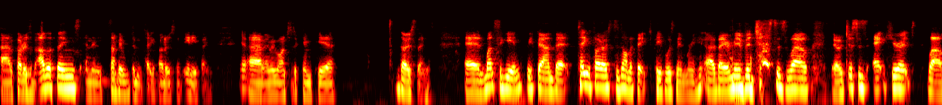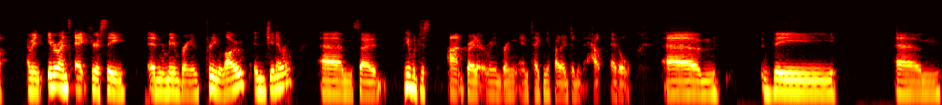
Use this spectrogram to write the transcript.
uh, photos of other things, and then some people didn't take photos of anything. Yep. Um, and we wanted to compare those things. And once again, we found that taking photos did not affect people's memory. Uh, they remembered just as well. They were just as accurate. Well, I mean, everyone's accuracy in remembering is pretty low in general. Yep. Um, so people just aren't great at remembering, and taking a photo didn't help at all. Um, the um,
